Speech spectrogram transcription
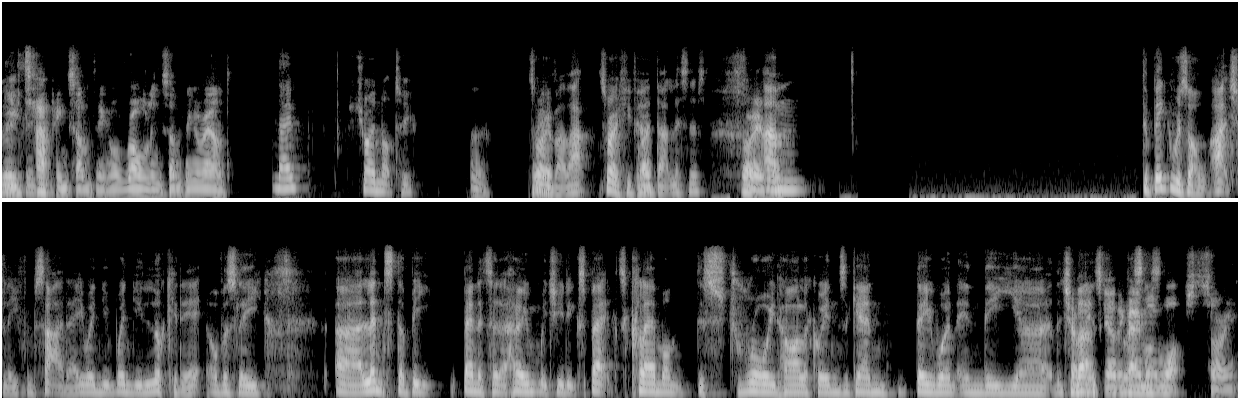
Are you tapping something or rolling something around? No, try not to. Oh, Sorry about that. Sorry if you've heard that, listeners. Sorry. Um, the big result actually from Saturday, when you when you look at it, obviously uh, Leinster beat Benetton at home, which you'd expect. Clermont destroyed Harlequins again. They weren't in the uh, the Champions. That's the other game I watched. Sorry.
